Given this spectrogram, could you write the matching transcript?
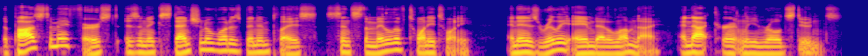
The pause to May 1st is an extension of what has been in place since the middle of 2020 and it is really aimed at alumni and not currently enrolled students.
